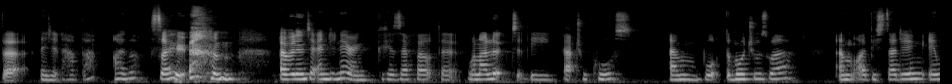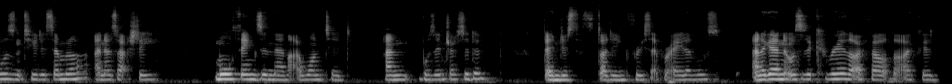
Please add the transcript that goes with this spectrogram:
but they didn't have that either. So um, I went into engineering because I felt that when I looked at the actual course and what the modules were, and what I'd be studying, it wasn't too dissimilar, and there was actually more things in there that I wanted and was interested in than just studying three separate A levels. And again, it was a career that I felt that I could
